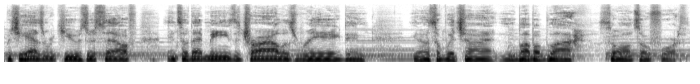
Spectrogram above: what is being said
but she hasn't recused herself. And so that means the trial is rigged and, you know, it's a witch hunt and blah, blah, blah, so on and so forth.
